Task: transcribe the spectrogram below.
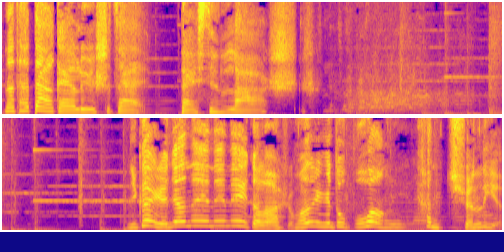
那他大概率是在带薪拉屎。你看人家那那那个了，什么人家都不忘看群里。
